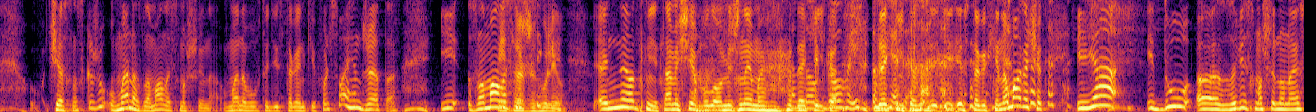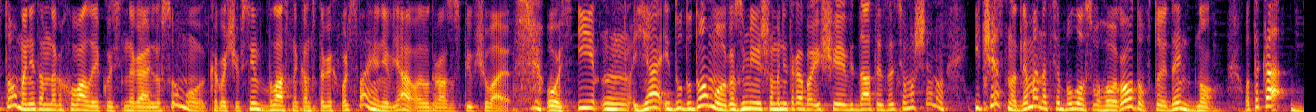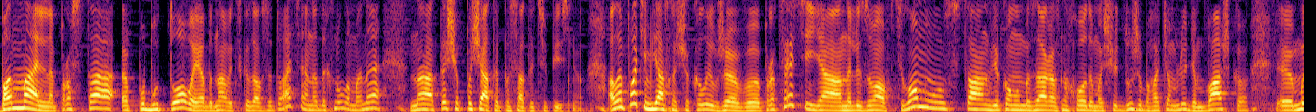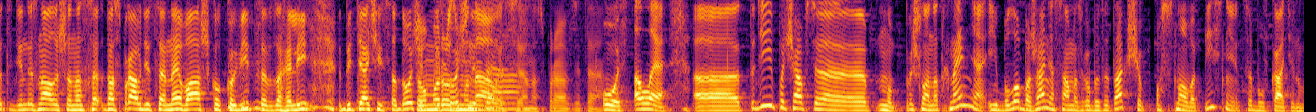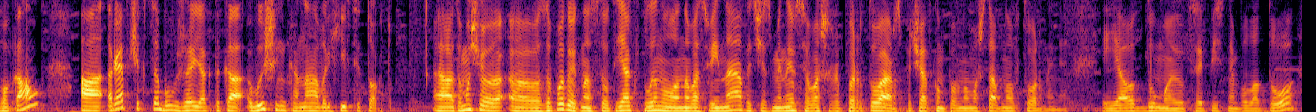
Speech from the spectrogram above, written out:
Чесно скажу, у мене зламалась машина. У мене був тоді старенький Volkswagen Jetta, і зламалась Після настільки- «Жигулів». Е, Не от ні, там ще було між ними Там декілька, історія, декілька і старих іномарочок. І я іду, е, завіз машину на СТО, мені там нарахували якусь нереальну суму. Коротше, всім власникам старих Volkswagenів я одразу співчуваю. Ось. І м, я іду додому, розумію, що мені треба ще віддати за цю машину. І чесно, для мене це було свого роду в той день дно. Отака банальна, проста, е, побутова, я би навіть сказав, ситуація надихнула мене на те, щоб почати писати цю пісню. Але потім ясно, що коли вже в процесі я аналізував в цілому стан, в якому ми зараз знаходимося, що дуже багатьом людям важко. Е, Ми тоді не знали, що нас, насправді це не важко. Ковід це взагалі дитячий садочок. Тому розминалися насправді так. Ось, але е, тоді почався, е, ну, прийшло натхнення, і було бажання саме зробити так, щоб основа пісні це був Катін вокал, а репчик це був вже як така вишенька на верхівці торту. Тому що е, запитують нас тут, як вплинула на вас війна, та чи змінився ваш репертуар з початком повномасштабного вторгнення. І я от думаю, це пісня була до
